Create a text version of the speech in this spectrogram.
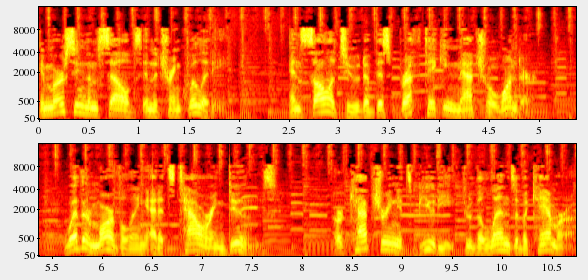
immersing themselves in the tranquility and solitude of this breathtaking natural wonder. Whether marveling at its towering dunes or capturing its beauty through the lens of a camera,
